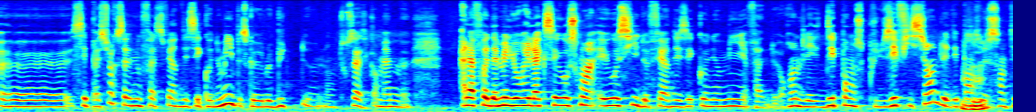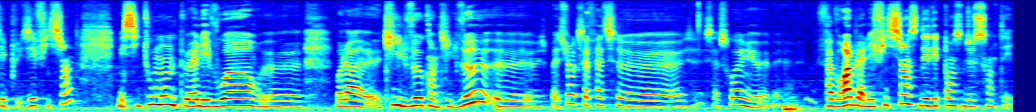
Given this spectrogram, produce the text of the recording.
euh, c'est pas sûr que ça nous fasse faire des économies, parce que le but de dans tout ça, c'est quand même euh, à la fois d'améliorer l'accès aux soins et aussi de faire des économies, enfin de rendre les dépenses plus efficientes, les dépenses Mhm. de santé plus efficientes. Mais si tout le monde peut aller voir, euh, voilà, euh, qui il veut quand il veut, euh, c'est pas sûr que ça fasse, euh, ça soit euh, favorable à l'efficience des dépenses de santé.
